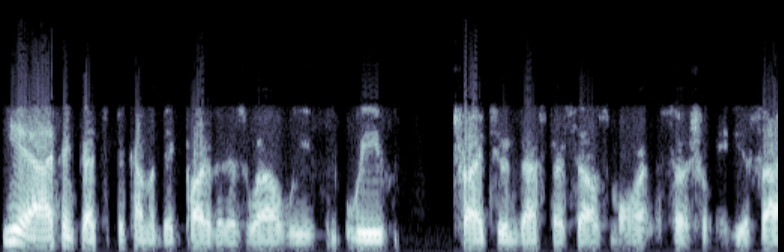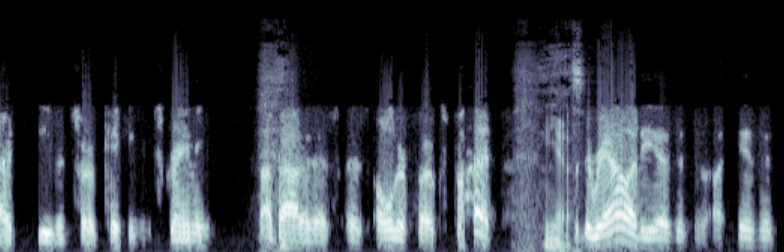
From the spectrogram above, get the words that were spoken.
Yeah, I think that's become a big part of it as well. We've we've tried to invest ourselves more on the social media side, even sort of kicking and screaming about it as, as older folks. But, yes. but the reality is, it's, is it's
